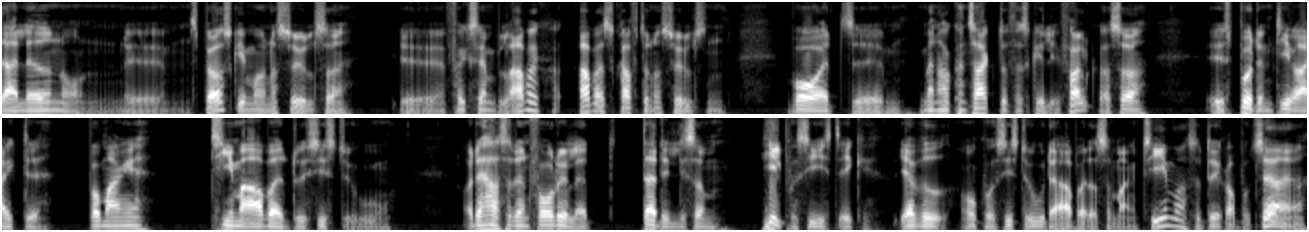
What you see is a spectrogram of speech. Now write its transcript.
der er lavet nogle øh, spørgeskemaundersøgelser, øh, for eksempel arbejdskraftundersøgelsen, hvor at, øh, man har kontaktet forskellige folk, og så øh, spurgt dem direkte, hvor mange timer arbejdede du i sidste uge. Og det har så den fordel, at der er det ligesom helt præcist ikke. Jeg ved, okay, sidste uge der arbejder så mange timer, så det rapporterer jeg.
